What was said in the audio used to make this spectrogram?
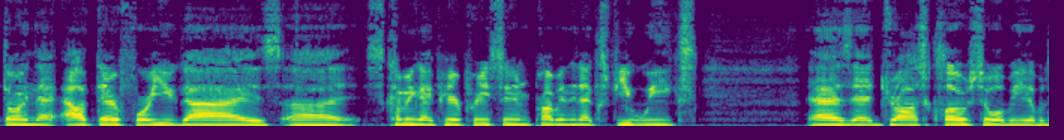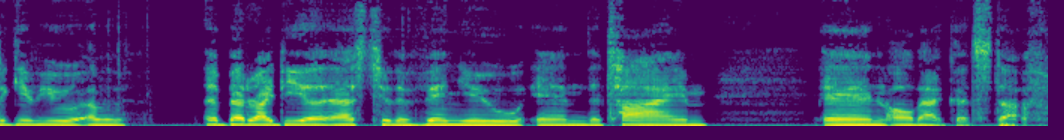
throwing that out there for you guys. Uh, it's coming up here pretty soon, probably in the next few weeks. As it draws closer, we'll be able to give you a, a better idea as to the venue and the time and all that good stuff.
